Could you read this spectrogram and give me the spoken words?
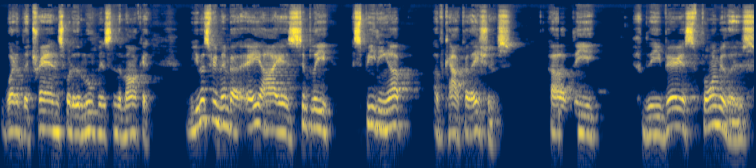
what are the trends? What are the movements in the market? You must remember AI is simply speeding up of calculations. Uh, the, the various formulas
